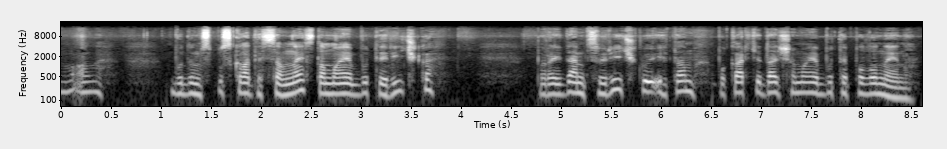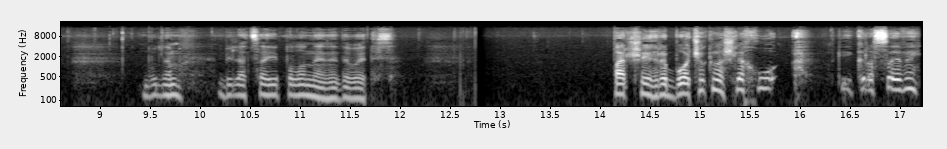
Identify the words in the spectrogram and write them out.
Ну, але будемо спускатися вниз, там має бути річка. Перейдемо цю річку і там по карті далі має бути полонина. Будемо біля цієї полонини дивитися. Перший грибочок на шляху, такий красивий,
